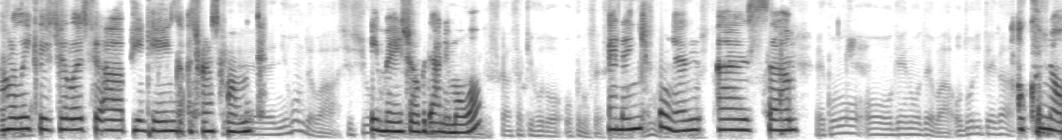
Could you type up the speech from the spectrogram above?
Religious village uh, painting a transformed image of the animal. And in Japan, as um, Okuno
